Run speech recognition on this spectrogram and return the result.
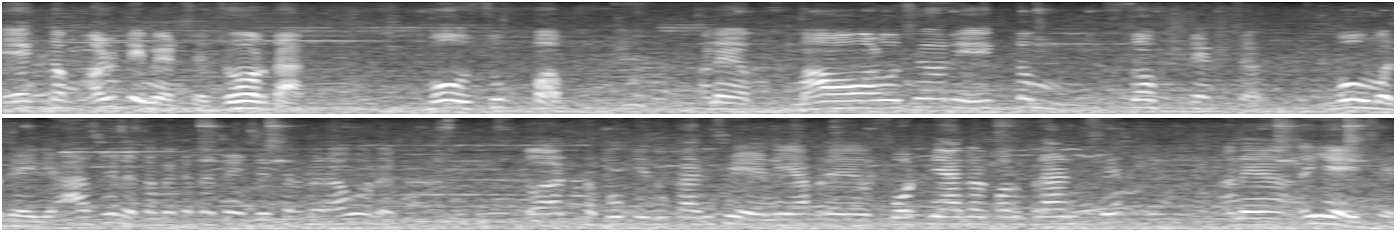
એ એકદમ અલ્ટિમેટ છે, જોરદાર. બહુ સુપર અને માવાવાળું છે અને એકદમ સોફ્ટ ટેક્સચર બહુ મજા આવી. આ છે ને, તમે કદાચ અહીં જેસલમેર આવો ને, તો આ ઠબુકી દુકાન છે, એની આપણે ફોર્ટની આગળ પણ બ્રાન્ચ છે અને અહીંયા છે.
